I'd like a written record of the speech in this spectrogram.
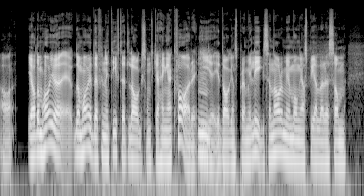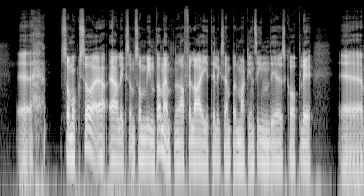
Ja, ja de, har ju, de har ju definitivt ett lag som ska hänga kvar Mm. i, i dagens Premier League. Sen har de ju många spelare som, eh, som också är, är liksom, som vi inte har nämnt nu, Afelai till exempel, Martins Indi är skaplig. Eh,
